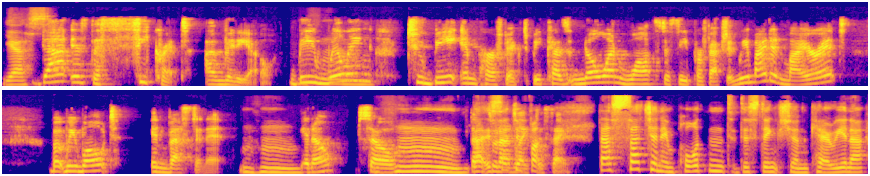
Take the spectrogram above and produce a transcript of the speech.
Yes. That is the secret of video. Be mm. willing to be imperfect because no one wants to see perfection. We might admire it, but we won't invest in it. Mm-hmm. You know? So mm-hmm. that's what I'd like fun, to say. That's such an important distinction, Carrie. And I,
